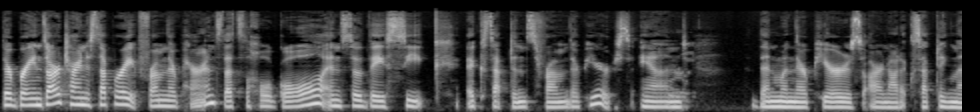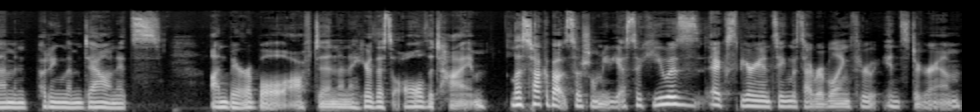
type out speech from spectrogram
their brains are trying to separate from their parents. That's the whole goal. And so they seek acceptance from their peers. And right. then when their peers are not accepting them and putting them down, it's unbearable often. And I hear this all the time. Let's talk about social media. So he was experiencing the cyberbullying through Instagram.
